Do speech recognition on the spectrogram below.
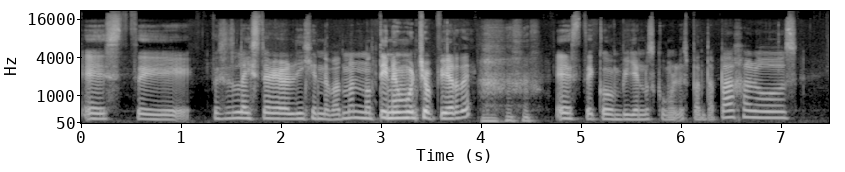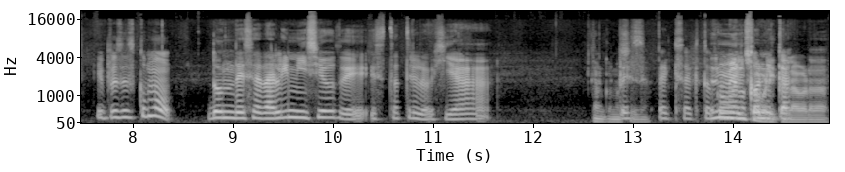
Este, pues es la historia de origen de Batman, no tiene mucho pierde. Este, con villanos como el espantapájaros. Y pues es como donde se da el inicio de esta trilogía, Tan pues, conocida. exacto, es como menos favorita, la verdad.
